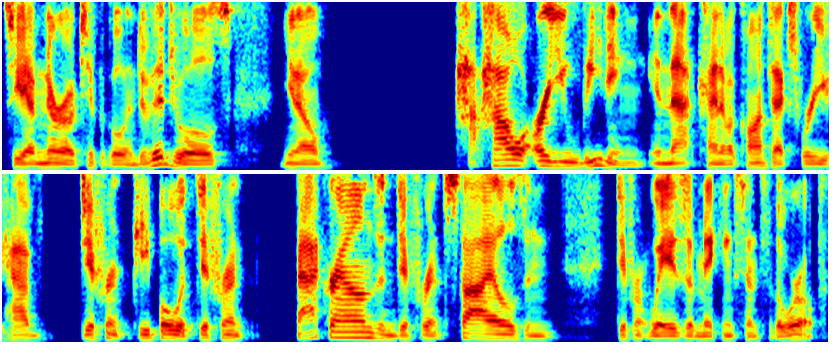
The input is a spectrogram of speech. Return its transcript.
so you have neurotypical individuals you know how are you leading in that kind of a context where you have different people with different backgrounds and different styles and different ways of making sense of the world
